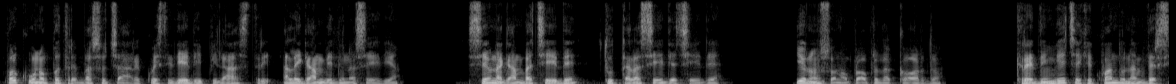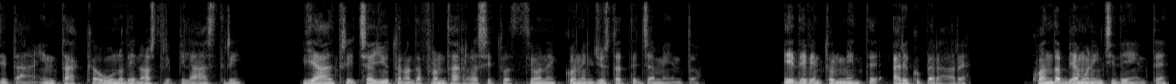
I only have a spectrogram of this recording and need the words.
qualcuno potrebbe associare quest'idea dei pilastri alle gambe di una sedia. Se una gamba cede, tutta la sedia cede io non sono proprio d'accordo. Credo invece che quando un'avversità intacca uno dei nostri pilastri, gli altri ci aiutano ad affrontare la situazione con il giusto atteggiamento ed eventualmente a recuperare. Quando abbiamo un incidente,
